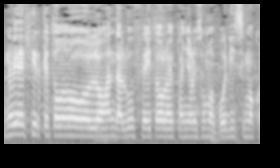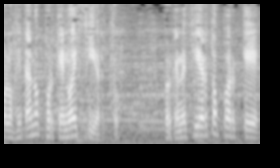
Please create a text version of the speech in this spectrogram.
No voy a decir que todos los andaluces y todos los españoles somos buenísimos con los gitanos, porque no es cierto. Porque no es cierto porque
